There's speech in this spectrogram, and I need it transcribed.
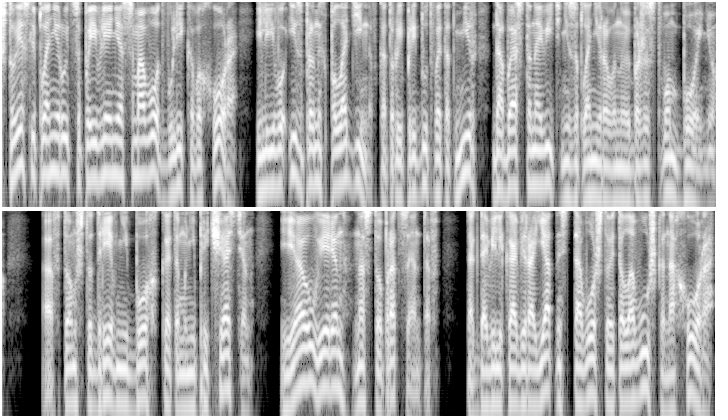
Что, если планируется появление самого двуликого хора или его избранных паладинов, которые придут в этот мир, дабы остановить незапланированную божеством бойню — а в том, что древний бог к этому не причастен, я уверен на сто процентов. Тогда велика вероятность того, что это ловушка на хора,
